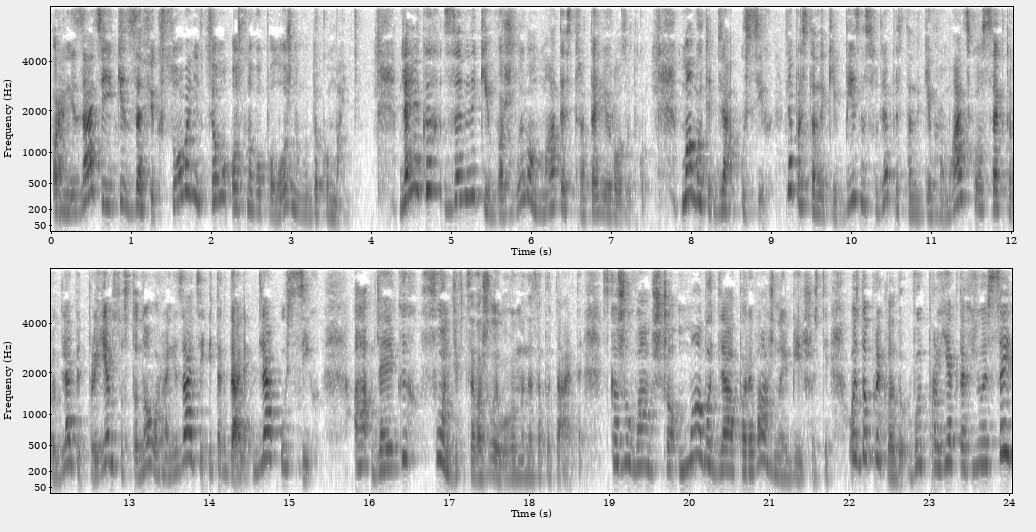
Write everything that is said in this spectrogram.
організації, які зафіксовані в цьому основоположному документі. Для яких заявників важливо мати стратегію розвитку? Мабуть, для усіх, для представників бізнесу, для представників громадського сектору, для підприємств, установ, організацій і так далі. Для усіх. А для яких фондів це важливо, ви мене запитаєте? Скажу вам, що, мабуть, для переважної більшості, ось до прикладу, в проєктах USAID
